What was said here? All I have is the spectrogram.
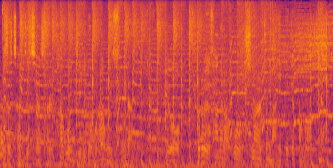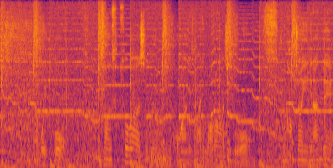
그래서 차 이제 지하철을 타고 이제 이동을 하고 있습니다. 요 표를 사느라고 시간을 좀 많이 뺏겼던 것 같아요. 하고 있고 우선 숙소가 지금 공항에서 많이 멀어가지고 좀 걱정이긴 한데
